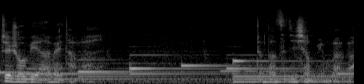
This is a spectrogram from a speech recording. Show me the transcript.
这时候别安慰他了，等他自己想明白吧。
